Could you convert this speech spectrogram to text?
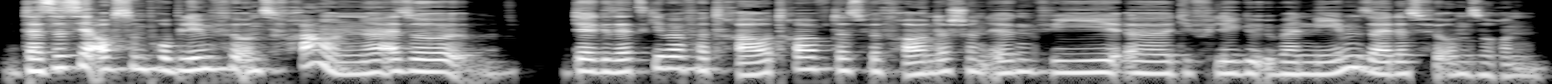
das ist ja auch so ein Problem für uns Frauen, ne? Also der Gesetzgeber vertraut darauf, dass wir Frauen da schon irgendwie äh, die Pflege übernehmen, sei das für unseren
